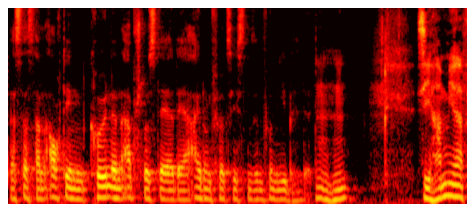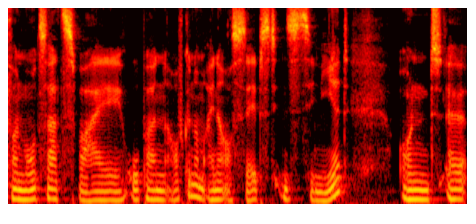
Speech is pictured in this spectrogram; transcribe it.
dass das dann auch den krönenden Abschluss der, der 41. Symphonie bildet. Mhm. Sie haben ja von Mozart zwei Opern aufgenommen, eine auch selbst inszeniert und äh,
